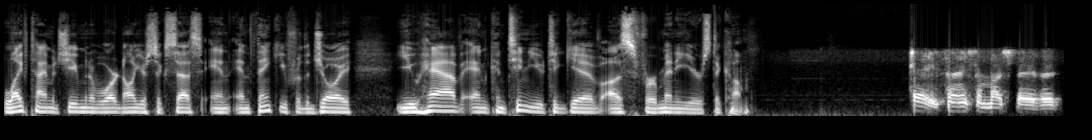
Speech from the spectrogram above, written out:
Lifetime Achievement Award and all your success. And, and thank you for the joy you have and continue to give us for many years to come. Hey, thanks so much, David.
